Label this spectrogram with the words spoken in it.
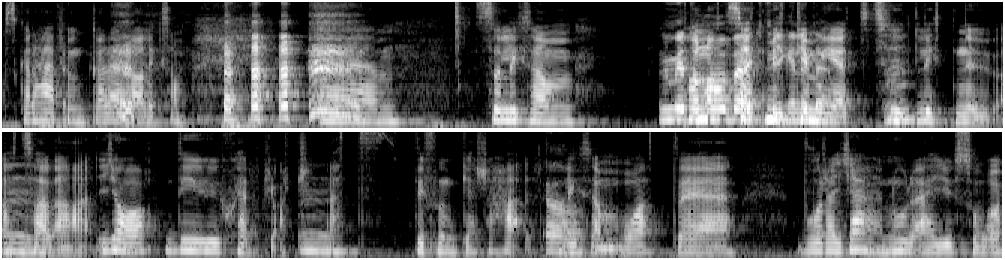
ska det här funka det då liksom? Ehm, så liksom på något sätt mycket lite. mer tydligt nu att så här, ja, det är ju självklart att det funkar så här. Ja. Liksom, och att eh, våra hjärnor är ju så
